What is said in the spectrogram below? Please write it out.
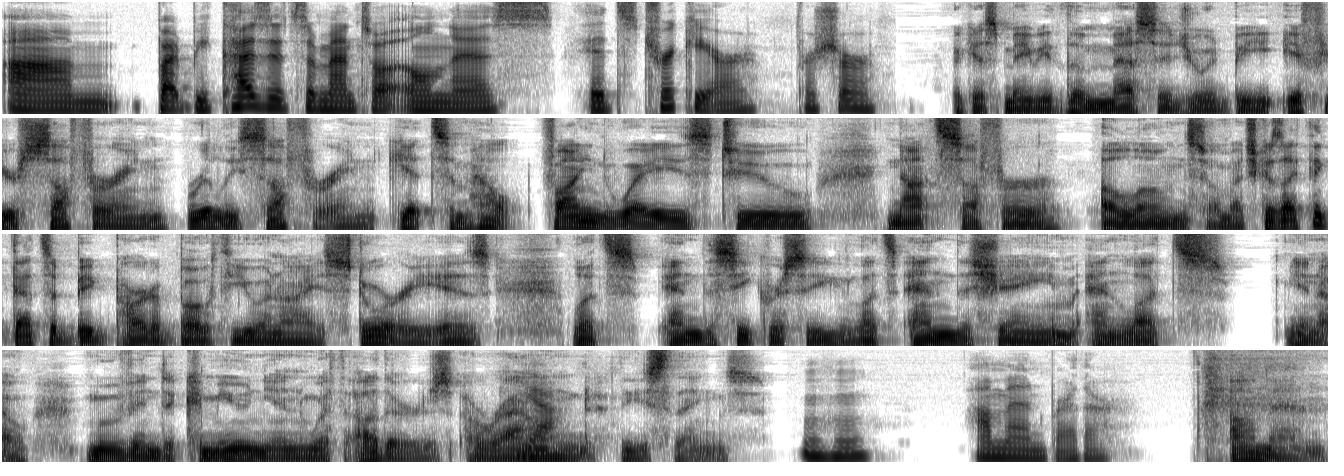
Um, but because it's a mental illness, it's trickier for sure. I guess maybe the message would be if you're suffering, really suffering, get some help. Find ways to not suffer alone so much. Because I think that's a big part of both you and I's story is let's end the secrecy, let's end the shame, and let's, you know, move into communion with others around these things. Amen, brother. Amen.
